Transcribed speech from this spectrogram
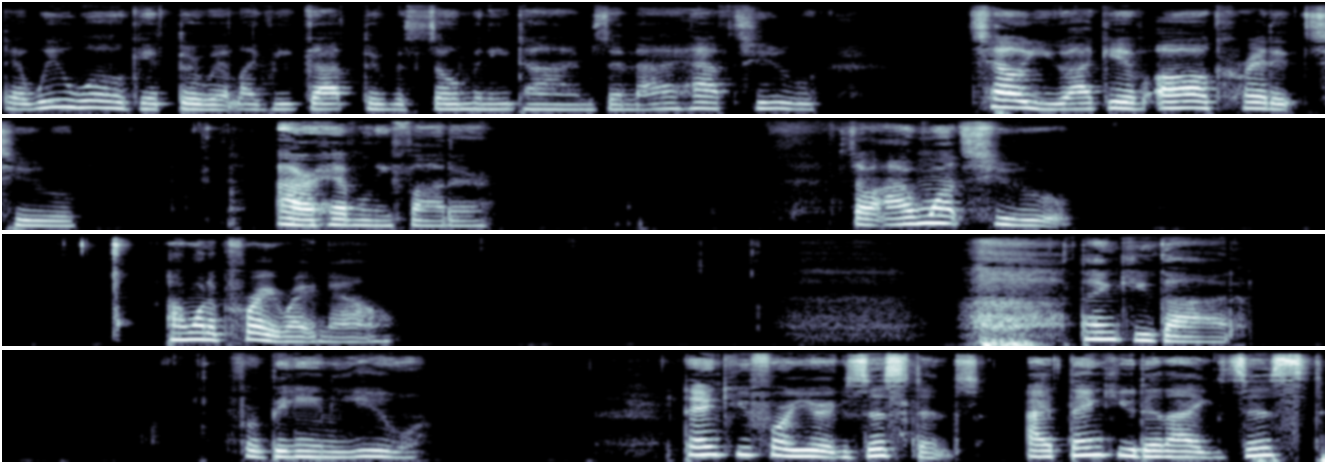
that we will get through it like we got through it so many times. And I have to tell you, I give all credit to our Heavenly Father. So I want to, I want to pray right now. Thank you, God, for being you. Thank you for your existence. I thank you that I exist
